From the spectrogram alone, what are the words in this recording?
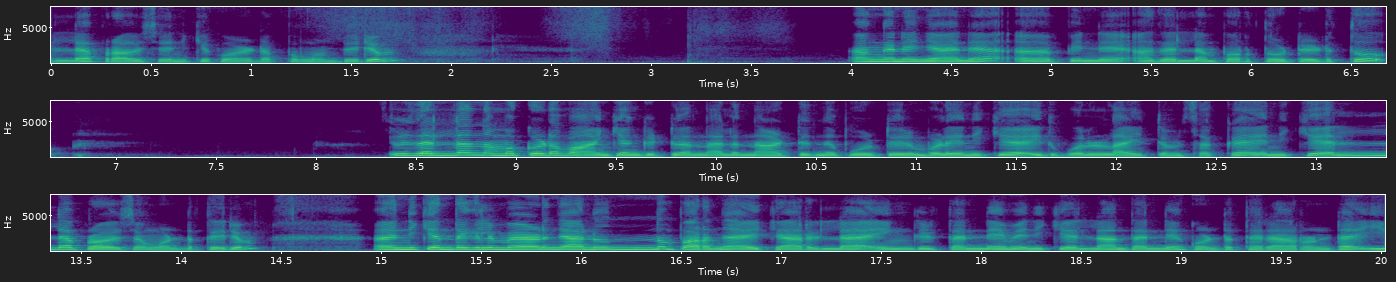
എല്ലാ പ്രാവശ്യവും എനിക്ക് കുഴലപ്പം കൊണ്ടുവരും. അങ്ങനെ ഞാൻ പിന്നെ അതെല്ലാം പുറത്തോട്ടെടുത്തു. ഇതെല്ലാം നമുക്കിവിടെ വാങ്ങിക്കാൻ കിട്ടും. എന്നാലും നാട്ടിൽ നിന്ന് പോയിട്ട് വരുമ്പോൾ എനിക്ക് ഇതുപോലുള്ള ഐറ്റംസൊക്കെ എനിക്ക് എല്ലാ പ്രാവശ്യവും കൊണ്ടുതരും. എനിക്ക് എന്തെങ്കിലും വേണം ഞാനൊന്നും പറഞ്ഞയക്കാറില്ല. എങ്കിൽ തന്നെയും എനിക്ക് എല്ലാം തന്നെ കൊണ്ടു തരാറുണ്ട് ഈ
